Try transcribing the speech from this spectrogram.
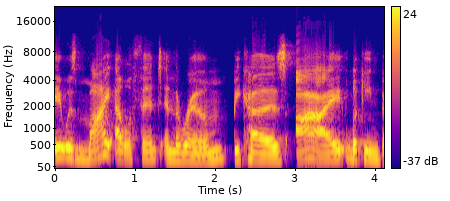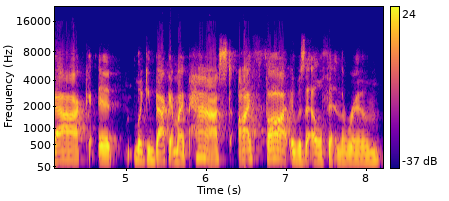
it was my elephant in the room because I, looking back at looking back at my past, I thought it was the elephant in the room,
